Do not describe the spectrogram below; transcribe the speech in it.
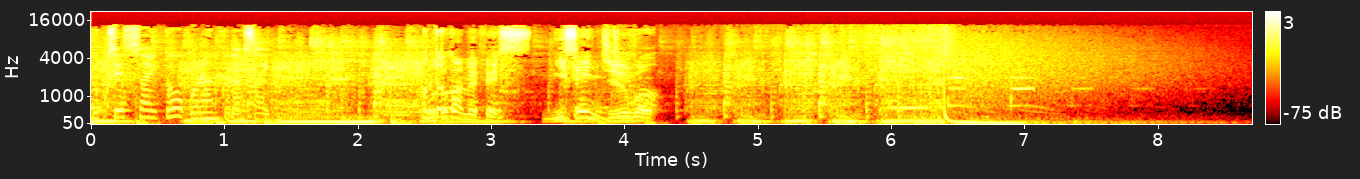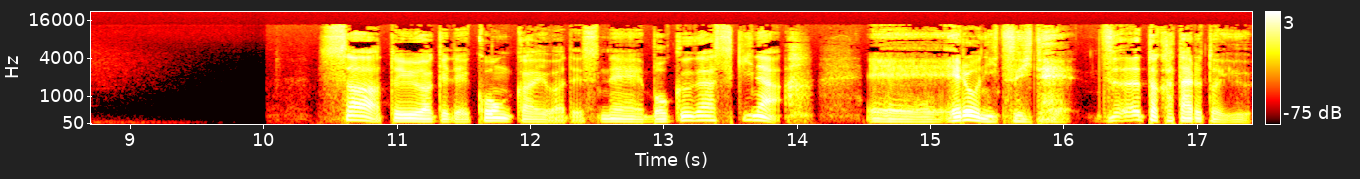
特設サイトをご覧ください。音亀フェス2015さあ、というわけで今回はですね、僕が好きな、えーエロについてずっと語るという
